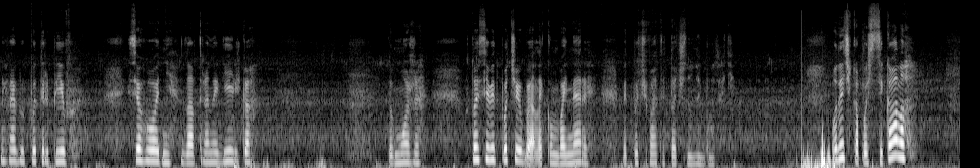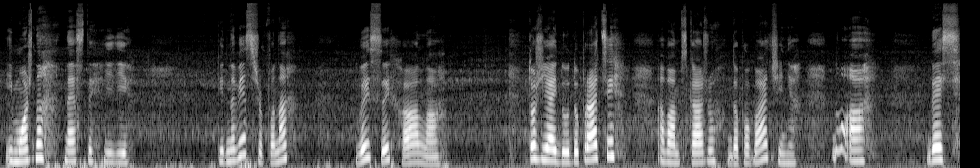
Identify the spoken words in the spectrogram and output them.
Нехай би потерпів сьогодні, завтра неділька. То може хтось і відпочив би, але комбайнери відпочивати точно не будуть. Водичка постікала і можна нести її під навіс, щоб вона висихала. Тож я йду до праці, а вам скажу до побачення. Ну а десь,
